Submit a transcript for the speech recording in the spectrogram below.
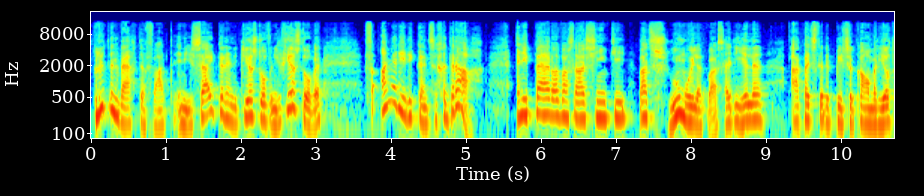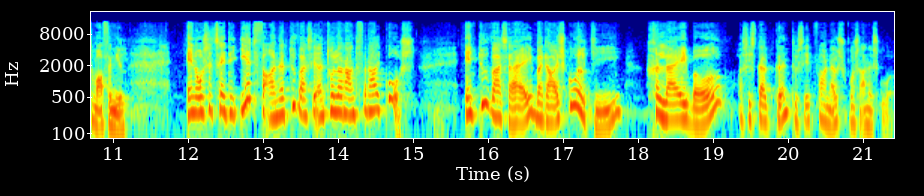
gluten weg te vat en die suiker en die kleurstof en die geurstowwe verander hierdie kind se gedrag. En die Parel was daar seentjie wat so moeilik was. Hy het die hele arbeidsterapie se kamer heeltemal verniel. En ons het sy dieet verander, toe was hy intolerant vir daai kos. En toe was hy by daai skooltjie gelabel as 'n stout kind, toe sê ek vir nou soek ons 'n ander skool.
